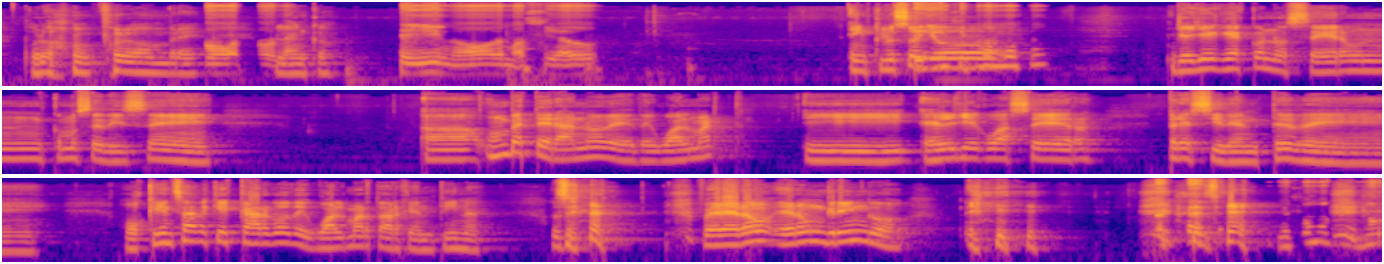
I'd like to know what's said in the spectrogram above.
puro, puro hombre blanco. Sí, no, demasiado. Incluso yo, yo llegué a conocer un, ¿cómo se dice? Uh, un veterano de, de Walmart y él llegó a ser presidente de... o quién sabe qué cargo de Walmart Argentina. O sea, pero era, era un gringo. es como que no,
